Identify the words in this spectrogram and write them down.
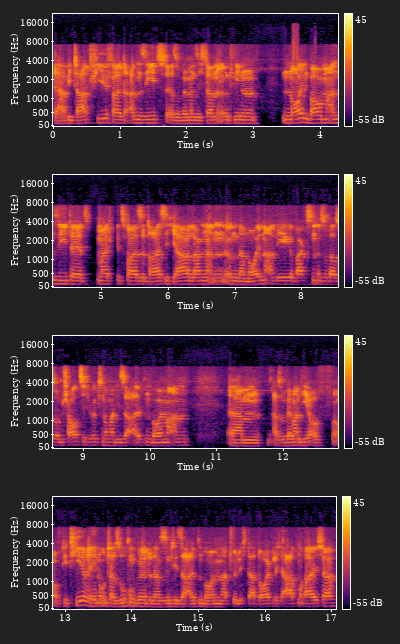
der Habitatvielfalt ansieht, also wenn man sich dann irgendwie einen neuen Baum ansieht, der jetzt beispielsweise 30 Jahre lang an irgendeiner neuen Allee gewachsen ist oder so und schaut sich wirklich nochmal diese alten Bäume an, also wenn man die auf, auf die Tiere hin untersuchen würde, dann sind diese alten Bäume natürlich da deutlich artenreicher.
